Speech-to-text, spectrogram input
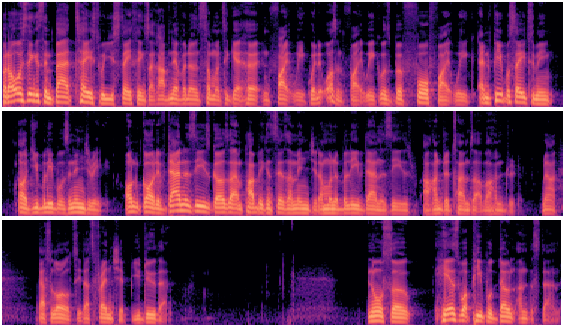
But I always think it's in bad taste when you say things like, I've never known someone to get hurt in fight week when it wasn't fight week, it was before fight week. And people say to me, Oh, do you believe it was an injury? On God, if Dan Azeez goes out in public and says I'm injured, I'm going to believe Dan Azeez 100 times out of 100. Now, that's loyalty, that's friendship. You do that. And also, here's what people don't understand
